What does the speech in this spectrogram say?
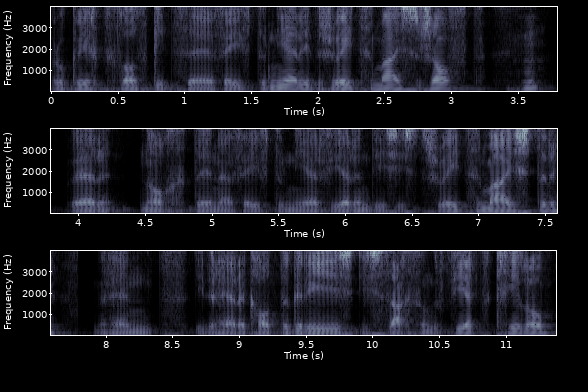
Pro Gewichtsklasse gibt es äh, fünf Turniere in der Schweizer Meisterschaft. Wer nach diesen fünf Turnieren führend ist, ist der Schweizer Meister. Wir haben in der Herrenkategorie ist, ist 640 Kilo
